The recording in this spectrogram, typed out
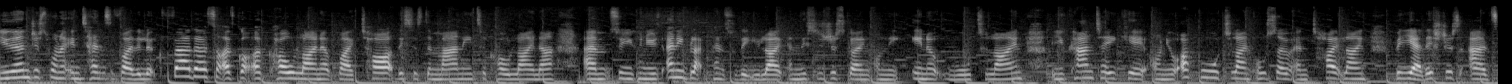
You then just want to intensify the look further. So I've got a kohl liner by Tarte. This is the Maneater kohl liner. Um, so you can use any black pencil that you like. And this is just going on the inner waterline. You can take it on your upper waterline also and tight line. But yeah, this just adds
